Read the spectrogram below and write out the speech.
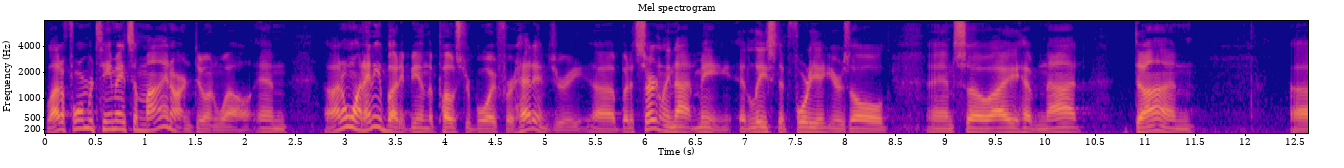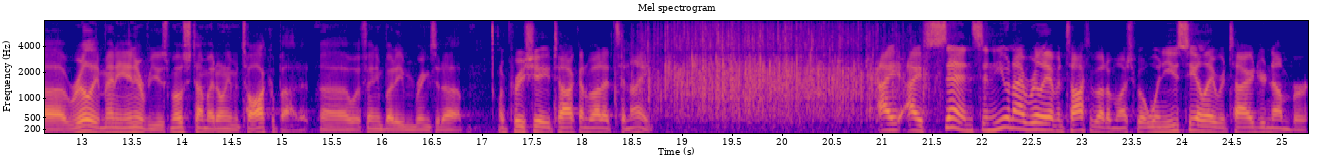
A lot of former teammates of mine aren't doing well. And I don't want anybody being the poster boy for head injury, uh, but it's certainly not me, at least at 48 years old. And so I have not done uh, really many interviews. Most of the time, I don't even talk about it uh, if anybody even brings it up. I appreciate you talking about it tonight. I, I sense, and you and I really haven't talked about it much, but when UCLA retired your number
